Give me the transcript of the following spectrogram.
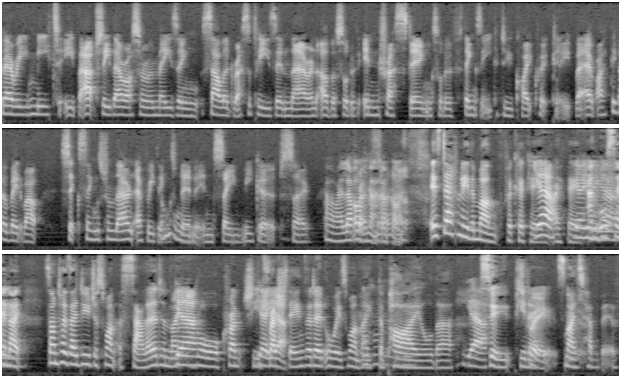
very meaty, but actually there are some amazing salad recipes in there and other sort of interesting sort of things that you can do quite quickly. But I think I've made about six things from there and everything's been insanely good. So Oh, I love Oh, writing that so nice. It's definitely the month for cooking, Yeah, I think. yeah, yeah, and yeah. also, like, sometimes I do just want a salad and like Yeah. raw, crunchy, Yeah, fresh yeah. things. I don't always want like the mm-hmm, mm-hmm. pie or the Yeah, soup. You it's know, true. it's nice to have a bit of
